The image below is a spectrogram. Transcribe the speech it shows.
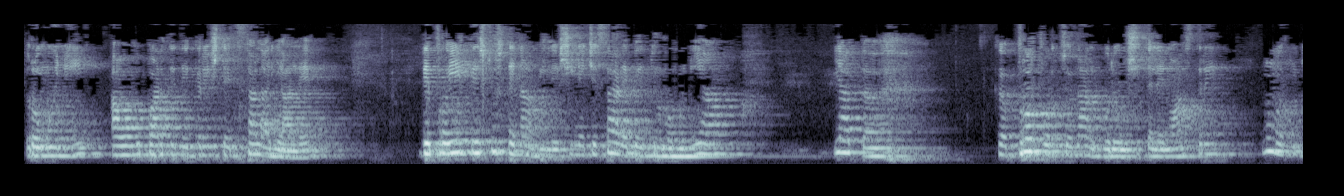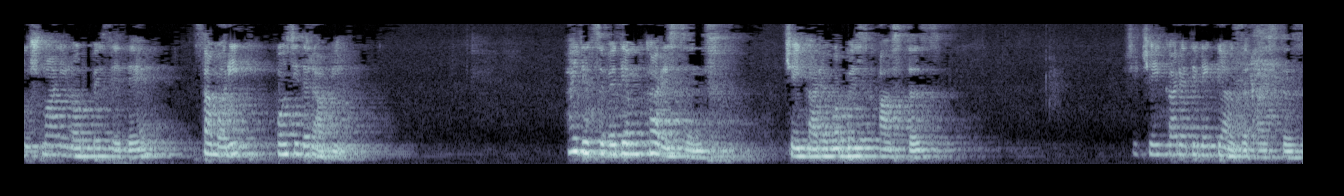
românii au avut parte de creșteri salariale, de proiecte sustenabile și necesare pentru România, iată că proporțional cu reușitele noastre, numărul dușmanilor PSD s-a mărit considerabil. Haideți să vedem care sunt cei care vorbesc astăzi și cei care delectează astăzi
